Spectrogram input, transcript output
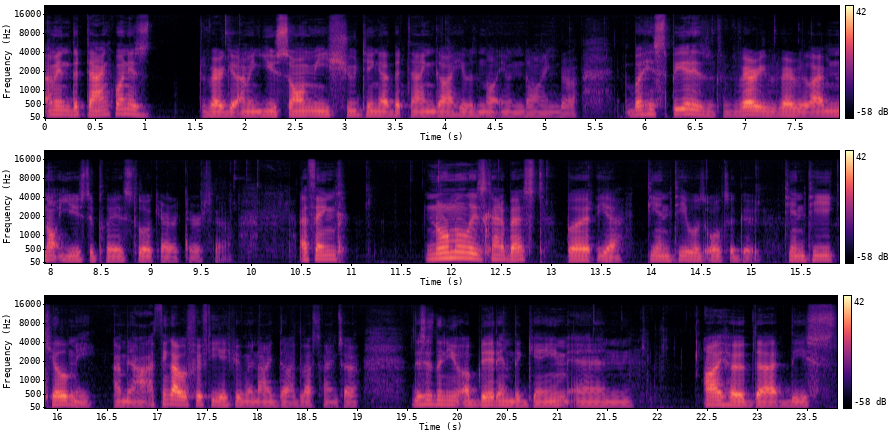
I mean, the tank one is very good. I mean, you saw me shooting at the tank guy. He was not even dying, bro. But his speed is very, very low. I'm not used to play a slow character, so I think normal is kind of best, but yeah, TNT was also good. TNT killed me. I mean, I think I was 50 HP when I died last time, so this is the new update in the game, and I hope that these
